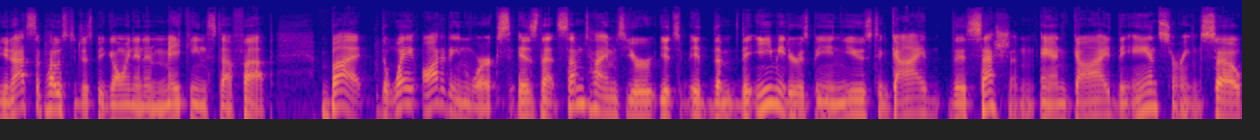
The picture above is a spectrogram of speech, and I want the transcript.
you're not supposed to just be going in and making stuff up. But the way auditing works is that sometimes you're it's it, the the e meter is being used to guide the session and guide the answering. So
